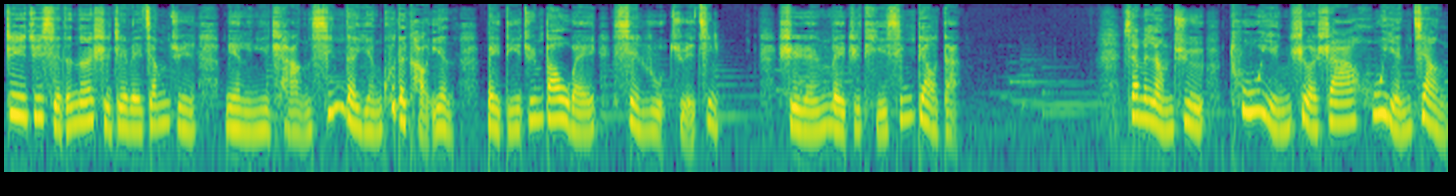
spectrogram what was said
这一句写的呢是这位将军面临一场新的严酷的考验，被敌军包围，陷入绝境，使人为之提心吊胆。下面两句“突营射杀呼延将，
